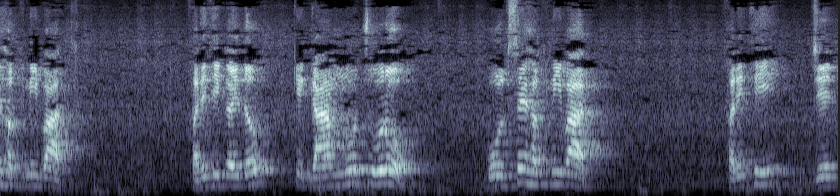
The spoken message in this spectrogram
હકની વાત. ફરીથી કહી દઉં કે ગામનો ચોરો બોલશે હકની વાત. ફરીથી જે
